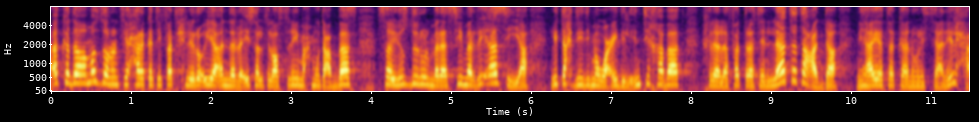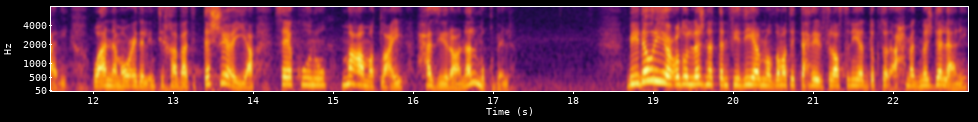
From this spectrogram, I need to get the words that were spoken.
أكد مصدر في حركة فتح لرؤية أن الرئيس الفلسطيني محمود عباس سيصدر المراسيم الرئاسية لتحديد مواعيد الانتخابات خلال فترة لا تتعدى نهاية كانون الثاني الحالي وأن موعد الانتخابات التشريعية سيكون مع مطلع حزيران المقبل. بدوره عضو اللجنة التنفيذية لمنظمة التحرير الفلسطينية الدكتور أحمد مجدلاني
